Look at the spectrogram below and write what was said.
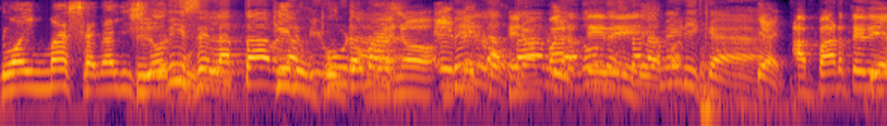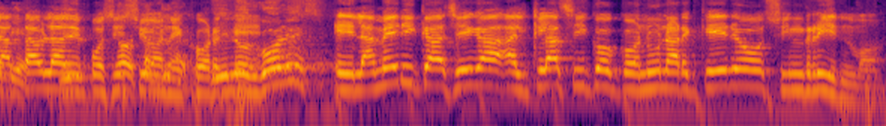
no hay más análisis Lo de dice la tabla, Quiere un figura. punto más, Bueno, mejor. la Pero tabla, aparte ¿dónde de- está la América? Bien. Aparte de Bien, la bien. tabla de no, posiciones. Jorge. ¿Y los goles? El América llega al clásico con un arquero sin ritmo,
